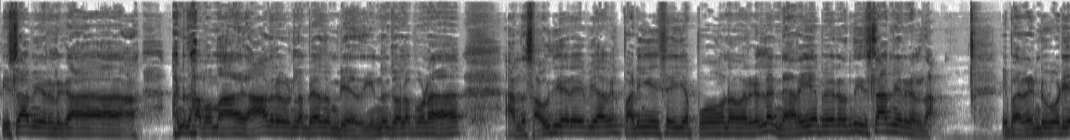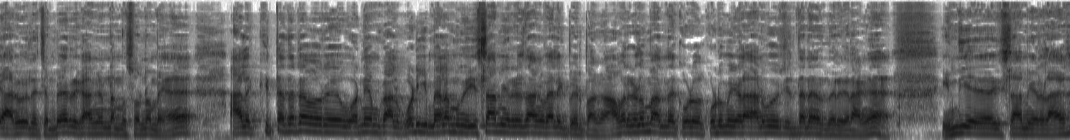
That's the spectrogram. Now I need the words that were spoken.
இஸ்லாமியர்களுக்கு அனுதாபம் ஆ- ஆதரவுலாம் பேச முடியாது. இன்னும் சொல்லப்போனால் அந்த சவுதி அரேபியாவில் பணியை செய்ய போனவர்களில் நிறைய பேர் வந்து இஸ்லாமியர்கள் தான். இப்போ ரெண்டு கோடி அறுபது லட்சம் பேர் இருக்காங்கன்னு நம்ம சொன்னோமே அதில் கிட்டத்தட்ட ஒரு ஒன்றே முக்கால் கோடிக்கு மேலே இஸ்லாமியர்கள் தான் அங்கே வேலைக்கு போயிருப்பாங்க. அவர்களும் அந்த கொடு கொடுமைகளை அனுபவிச்சுட்டு தானே இருந்திருக்கிறாங்க. இந்திய இஸ்லாமியர்களாக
